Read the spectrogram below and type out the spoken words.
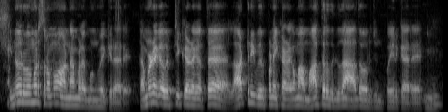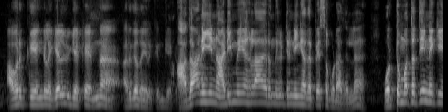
இன்னொரு விமர்சனமும் அண்ணாமலை முன்வைக்கிறாரு தமிழக வெற்றி கழகத்தை லாட்டரி விற்பனை கழகமா மாத்துறதுக்கு தான் ஆதவ அர்ஜுன் போயிருக்காரு. அவருக்கு எங்களை கேள்வி கேட்க என்ன அருகதை இருக்குன்னு கேட்க அதானியின் அடிமைகளாக இருந்துக்கிட்டு நீங்கள் அதை பேசக்கூடாதுல்ல? ஒட்டுமொத்தத்தையும் இன்னைக்கு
